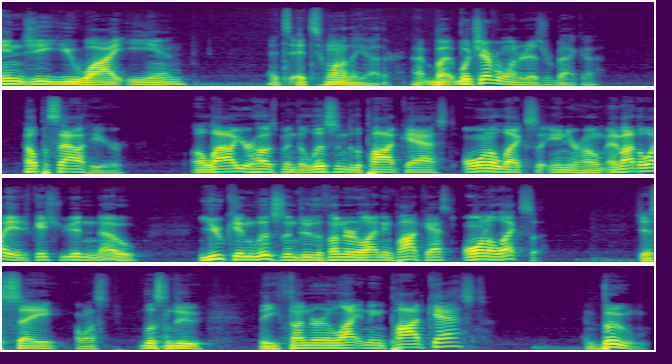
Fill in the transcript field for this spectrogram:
N G U Y E N. It's it's one or the other. Uh, But whichever one it is, Rebecca, help us out here. Allow your husband to listen to the podcast on Alexa in your home. And by the way, in case you didn't know, you can listen to the Thunder and Lightning podcast on Alexa. Just say, I want to listen to the Thunder and Lightning podcast, and boom,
